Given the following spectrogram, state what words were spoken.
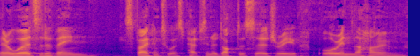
There are words that have been spoken to us, perhaps in a doctor's surgery or in the home.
